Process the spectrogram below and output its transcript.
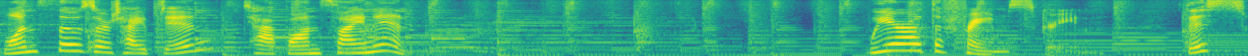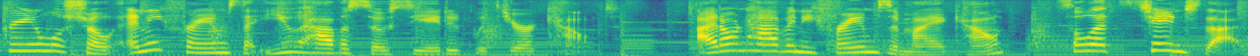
Once those are typed in, tap on Sign In. We are at the Frames screen. This screen will show any frames that you have associated with your account. I don't have any frames in my account, so let's change that.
